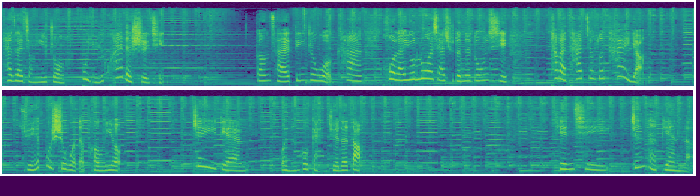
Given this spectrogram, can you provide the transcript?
他在讲一种不愉快的事情。刚才盯着我看，后来又落下去的那东西，他把它叫做太阳。绝不是我的朋友，这一点我能够感觉得到。天气真的变了。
